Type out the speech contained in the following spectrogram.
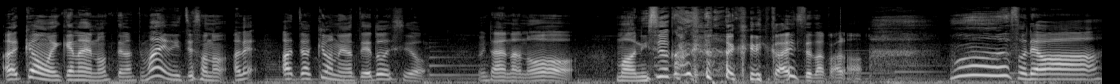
あれ今日も行けないの？ってなって、毎日その、あれ？あ、じゃあ今日の予定どうしよう？みたいなのを、まあ2週間くらい繰り返してたから、うーん、それは、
